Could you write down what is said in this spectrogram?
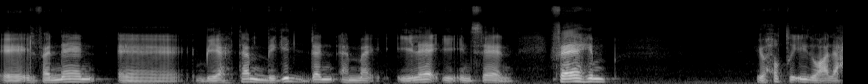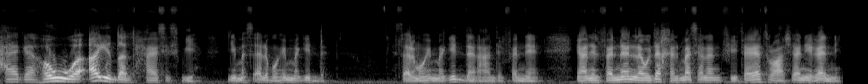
الفنان آه، بيهتم جدا أما يلاقي إنسان فاهم يحط إيده على حاجة هو أيضا حاسس بيها. دي مسألة مهمة جدا مسألة مهمة جدا عند الفنان. يعني الفنان لو دخل مثلا في تياترو عشان يغني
